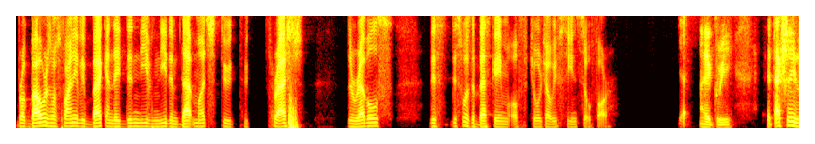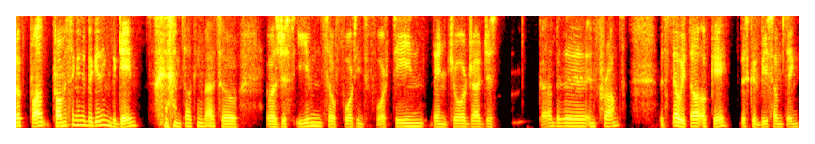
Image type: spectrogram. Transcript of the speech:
Brock Bowers was finally back, and they didn't even need him that much to to trash the Rebels. This this was the best game of Georgia we've seen so far. Yeah, I agree. It actually looked pro- promising in the beginning. The game I'm talking about, so it was just even, so 14 to 14. Then Georgia just got a bit uh, in front, but still we thought, okay, this could be something.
